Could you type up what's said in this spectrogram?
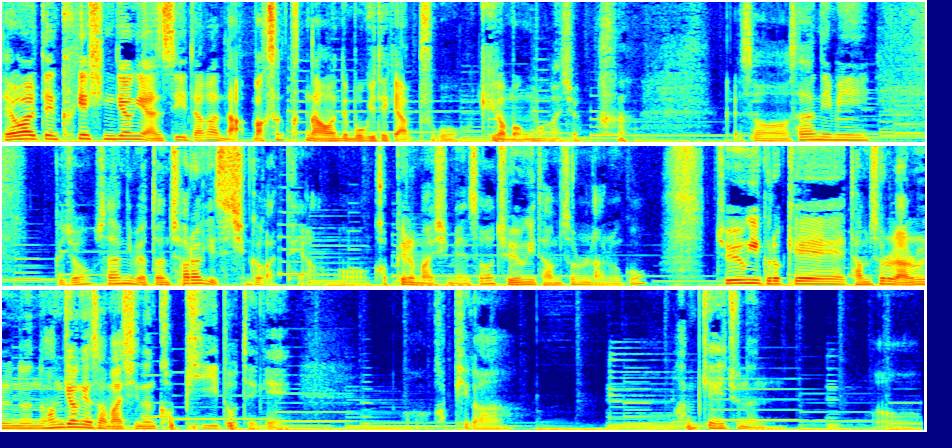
대화할 땐 크게 신경이 안 쓰이다가 나, 막상 딱 나왔는데 목이 되게 아프고 귀가 멍멍하죠. 그래서 사장님이 그죠? 사장님이 어떤 철학이 있으신 것 같아요. 어, 커피를 마시면서 조용히 담소를 나누고 조용히 그렇게 담소를 나누는 환경에서 마시는 커피도 되게 어, 커피가 어, 함께 해주는 어,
